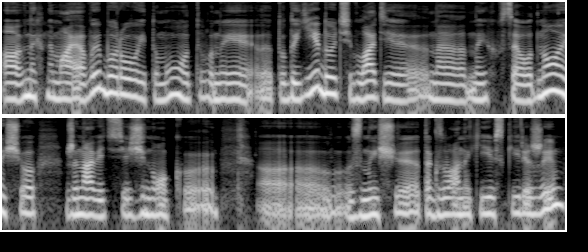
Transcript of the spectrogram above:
В них немає вибору, і тому от вони е, туди їдуть. Владі на них все одно, і що вже навіть жінок е, знищує так званий київський режим.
